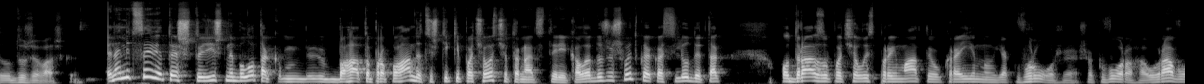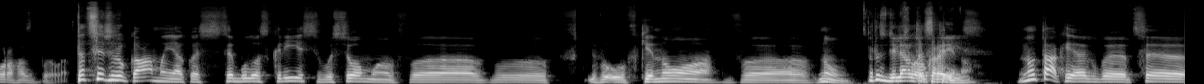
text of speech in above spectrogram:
дуже важко. На місцеві теж тоді ж не було так багато пропаганди, це ж тільки почалось 14 рік, але дуже швидко якось люди так одразу почали сприймати Україну як вороже, як ворога, ура, ворога збили. Та це ж роками якось. Це було скрізь в усьому, в, в, в, в кіно, в ну Розділяли Україну. Ну так, якби це,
